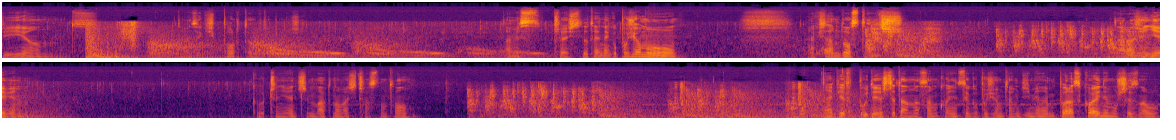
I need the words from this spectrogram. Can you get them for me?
beyond. Tam jest jakiś portal. Tam jest przejście do tajnego poziomu. Jak się tam dostać? Na razie nie wiem. Kurczę, nie wiem, czy marnować czas na to. Najpierw pójdę jeszcze tam na sam koniec tego poziomu, tam gdzie miałem. I po raz kolejny muszę znowu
